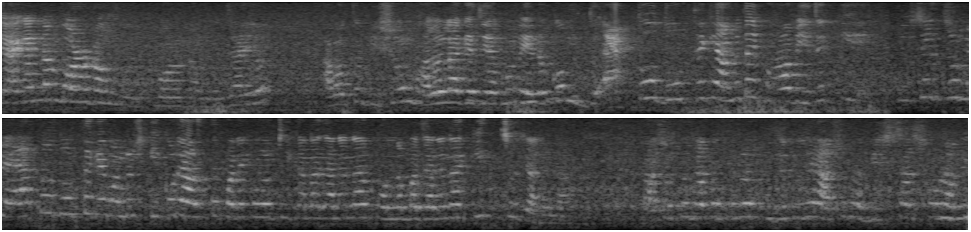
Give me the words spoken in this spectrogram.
জায়গার নাম বড় ডঙ্গল বড় টাউন যাই হোক আমার তো ভীষণ ভালো লাগে যে এখন এরকম এত দূর থেকে আমি তাই ভাবি যে কি কিসের জন্য এত দূর থেকে মানুষ কি করে আসতে পারে কোনো ঠিকানা জানে না ফোন নাম্বার জানে না কিচ্ছু জানে না। তার সত্ত্বেও যখন তোমরা খুঁজে খুঁজে আসো না বিশ্বাস করো আমি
